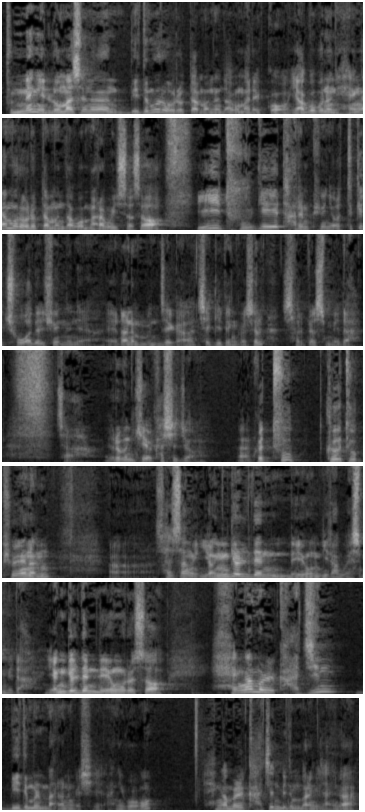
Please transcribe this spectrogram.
분명히 로마서는 믿음으로 어렵다 먹는다고 말했고 야고보는 행함으로 어렵다 먹는다고 말하고 있어서 이 두 개의 다른 표현이 어떻게 조화될 수 있느냐라는 문제가 제기된 것을 살폈습니다. 자, 여러분 기억하시죠? 그두 그두 표현은 사실상 연결된 내용이라고 했습니다. 연결된 내용으로서 행함을 가진 믿음을 말하는 것이 아니고 행함을 가진 믿음을 말하는 것이 아니라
